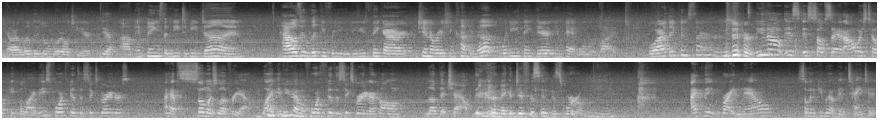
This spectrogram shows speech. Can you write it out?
you know, our lovely little world here, yeah, um, and things that need to be done how is it looking for you? Do you think our generation coming up, what do you think their impact will like? Or are they concerned? you know, it's, it's so sad. I always tell people like these fourth, fifth, and sixth graders, I have so much love for y'all. Like if you have a fourth, fifth, or sixth grader at home, love that child. They're gonna make a difference in this world. Mm-hmm. I think right now, so many people have been tainted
